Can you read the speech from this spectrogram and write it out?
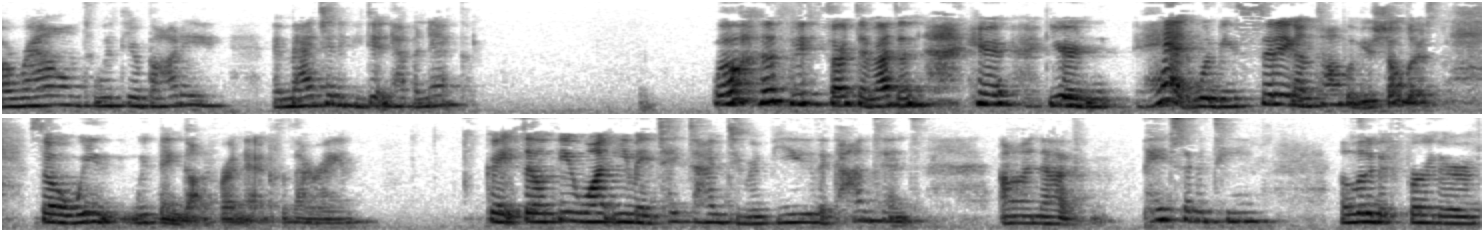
around with your body. Imagine if you didn't have a neck. Well, it's hard to imagine your, your head would be sitting on top of your shoulders. So we, we thank God for our necks, is that right? Great, so if you want, you may take time to review the content on uh, page 17, a little bit further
